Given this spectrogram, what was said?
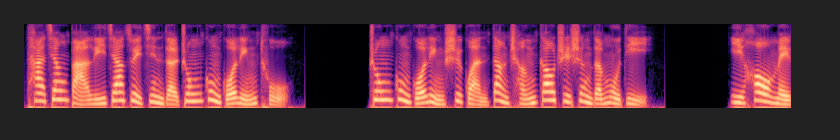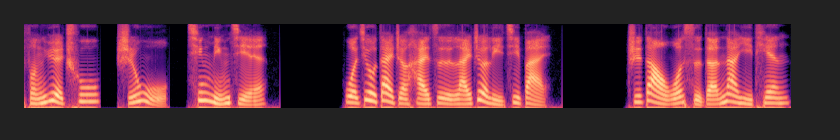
他将把离家最近的中共国领土、中共国领事馆当成高志胜的墓地。以后每逢月初、十五、清明节，我就带着孩子来这里祭拜，直到我死的那一天。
